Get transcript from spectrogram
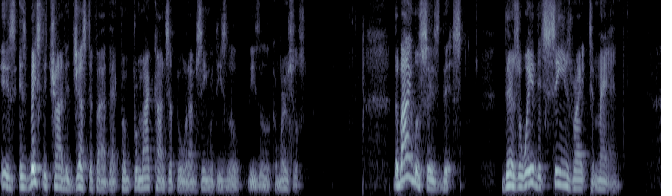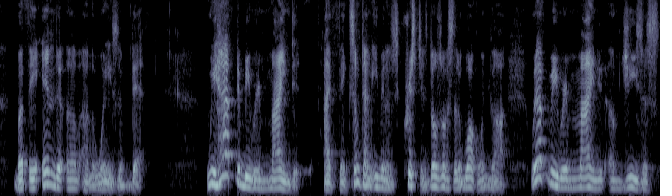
is is basically trying to justify that from from my concept of what I'm seeing with these little these little commercials. The Bible says this: "There's a way that seems right to man, but the end of are the ways of death." We have to be reminded, I think, sometimes even as Christians, those of us that are walking with God, we have to be reminded of Jesus'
